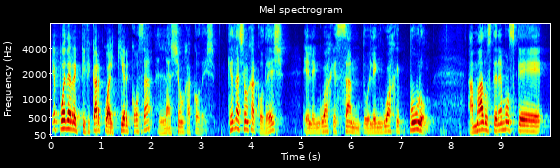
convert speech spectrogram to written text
¿Qué puede rectificar cualquier cosa? La Shon HaKodesh. ¿Qué es la Shon HaKodesh? El lenguaje santo, el lenguaje puro. Amados, tenemos que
